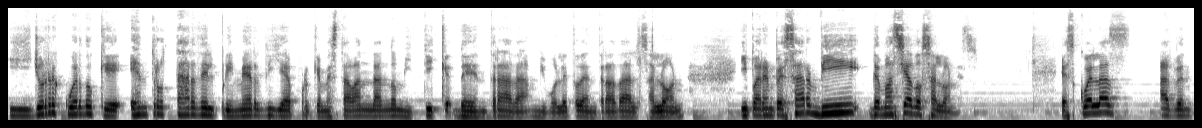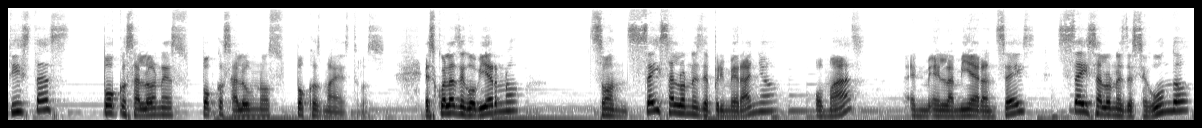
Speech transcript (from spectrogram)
y yo recuerdo que entro tarde el primer día porque me estaban dando mi ticket de entrada, mi boleto de entrada al salón, y para empezar vi demasiados salones. Escuelas adventistas, pocos salones, pocos alumnos, pocos maestros. Escuelas de gobierno, son seis salones de primer año o más. En, la mía eran seis. Seis salones de segundo,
